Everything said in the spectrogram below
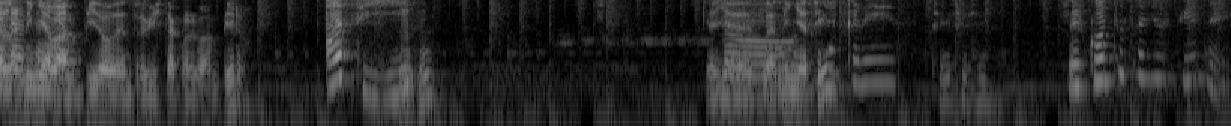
era la niña salió? vampiro de entrevista con el vampiro. ¿Ah, sí? Ella es la niña, sí. ¿Cómo crees? Sí, sí, sí. Pues, ¿cuántos años tiene?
